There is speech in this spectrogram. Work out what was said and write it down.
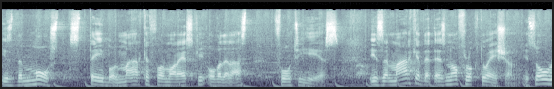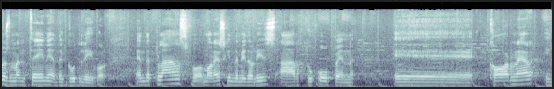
is the most stable market for Moreschi over the last 40 years. It's a market that has no fluctuation. It's always maintaining at a good level. And the plans for Moreschi in the Middle East are to open a corner in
